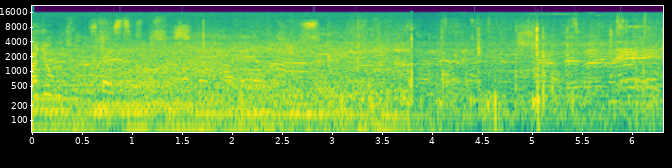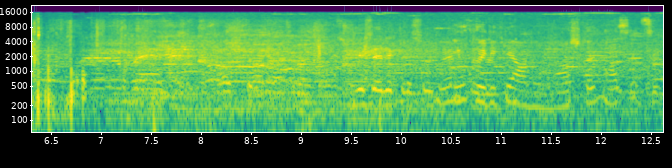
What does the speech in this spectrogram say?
Հաջողություն։ Ստեսի։ Ես էլեկտրոսորն եմ։ Իմ քույրիկի անունն աշխեն ասեցիք,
